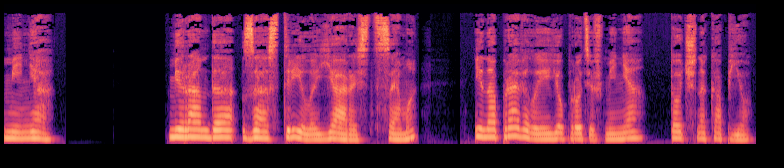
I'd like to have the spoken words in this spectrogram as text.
меня. Миранда заострила ярость Сэма и направила ее против меня точно копье.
